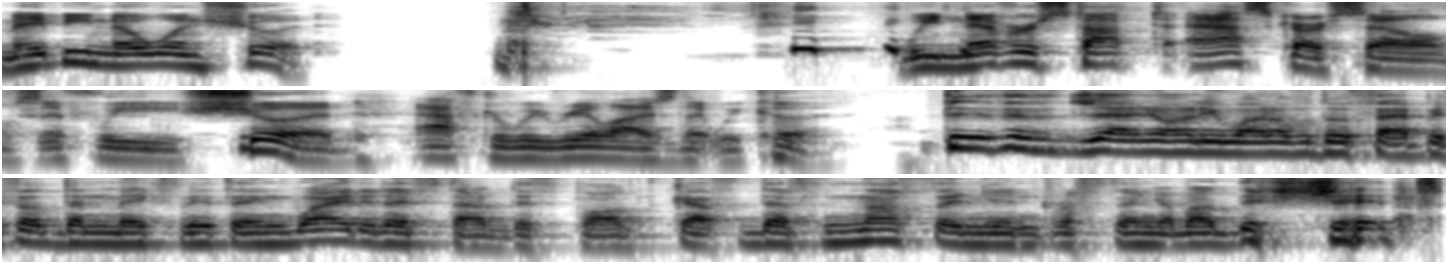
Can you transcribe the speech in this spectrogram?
Maybe no one should. we never stop to ask ourselves if we should after we realize that we could. This is genuinely one of those episodes that makes me think, why did I start this podcast? There's nothing interesting about this shit.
